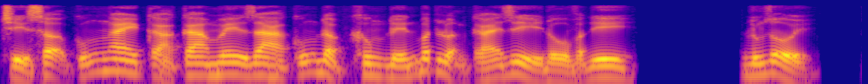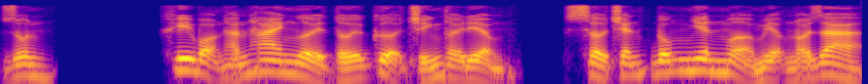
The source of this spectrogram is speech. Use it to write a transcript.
chỉ sợ cũng ngay cả camera cũng đập không đến bất luận cái gì đồ vật đi. Đúng rồi, john. Khi bọn hắn hai người tới cửa chính thời điểm sở chen bỗng nhiên mở miệng nói ra,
